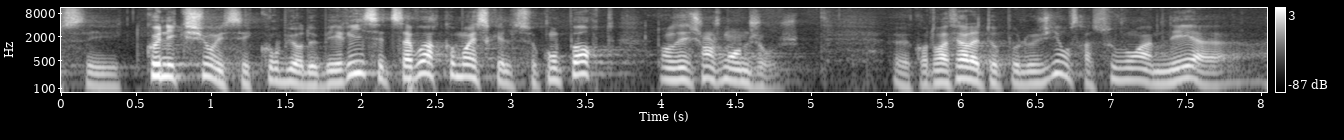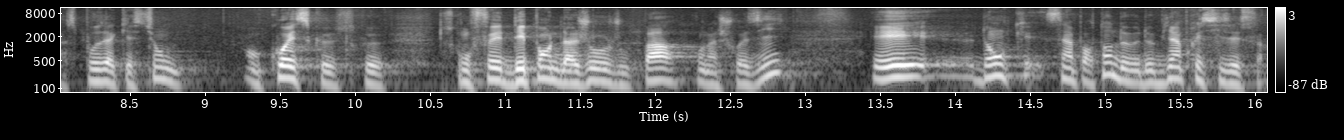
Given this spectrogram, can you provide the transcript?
ces connexions et ces courbures de Berry, c'est de savoir comment est-ce qu'elles se comportent dans des changements de jauge. Euh, quand on va faire la topologie, on sera souvent amené à, se poser la question en quoi est-ce que ce qu'on fait dépend de la jauge ou pas qu'on a choisi. Et donc c'est important de bien préciser ça.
